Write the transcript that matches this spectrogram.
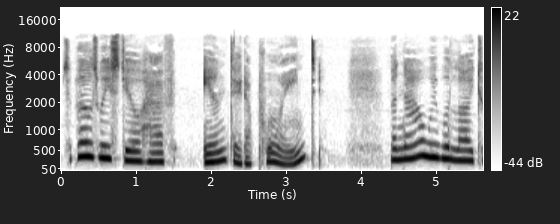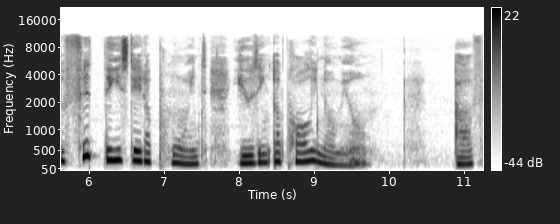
Suppose we still have n data point, but now we would like to fit these data points using a polynomial of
